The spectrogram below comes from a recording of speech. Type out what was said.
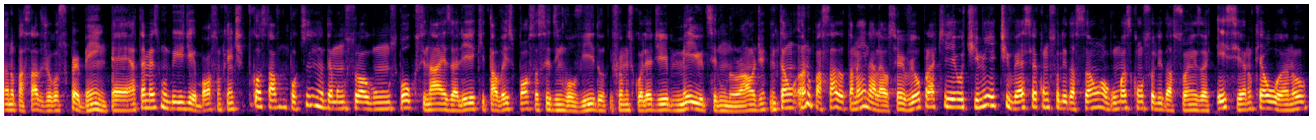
ano passado, jogou super bem. É, até mesmo o BJ Boston, que a gente gostava um pouquinho, demonstrou alguns poucos sinais ali que talvez possa ser desenvolvido e foi uma escolha de meio de segundo round. Então, ano passado também, né, Léo, serviu para que o time tivesse a consolidação, algumas consolidações esse ano que é o ano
